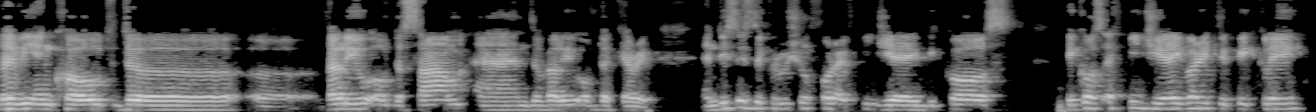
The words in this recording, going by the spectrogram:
where we encode the uh, value of the sum and the value of the carry. And this is the crucial for FPGA because, because FPGA very typically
